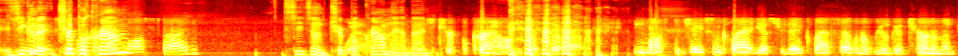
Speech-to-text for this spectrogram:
Is he gonna triple crown? He's on triple Well, crown that don't know if bad. triple crown, but uh, he lost to Jason Klatt yesterday. Klatt's having a real good tournament.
